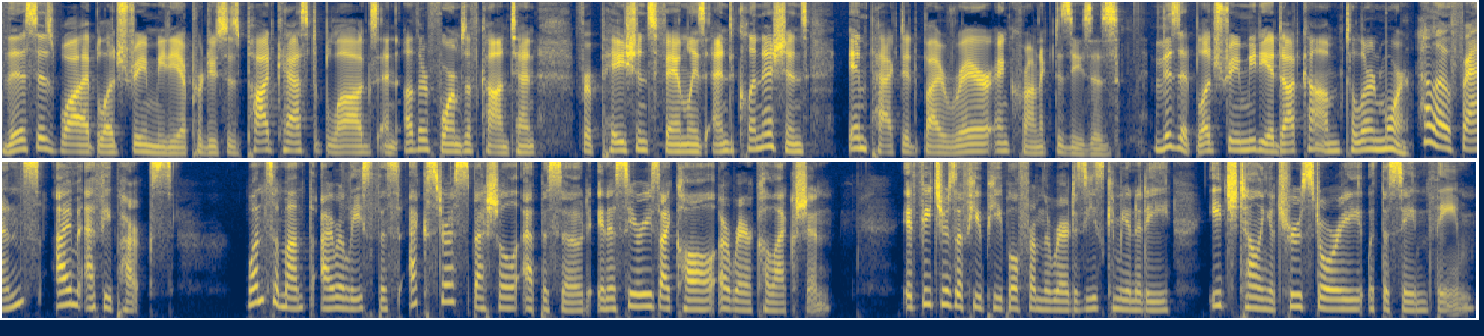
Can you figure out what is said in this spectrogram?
This is why Bloodstream Media produces podcast, blogs, and other forms of content for patients, families, and clinicians impacted by rare and chronic diseases. Visit bloodstreammedia.com to learn more. Hello, friends. I'm Effie Parks. Once a month, I release this extra special episode in a series I call A Rare Collection. It features a few people from the rare disease community, each telling a true story with the same theme.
